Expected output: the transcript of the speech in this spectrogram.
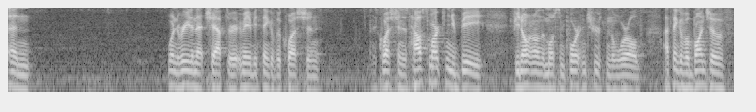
And when reading that chapter, it made me think of a question. The question is, how smart can you be if you don't know the most important truth in the world? I think of a bunch of,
